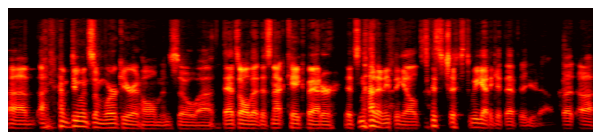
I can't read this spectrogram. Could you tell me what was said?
Uh, I'm, I'm, doing some work here at home, and so uh, that's all that. That's not cake batter. It's not anything else. It's just we got to get that figured out. But uh,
